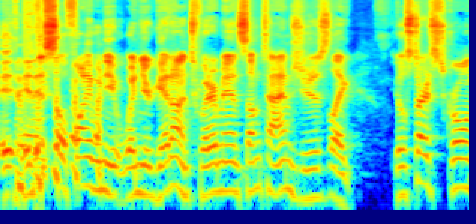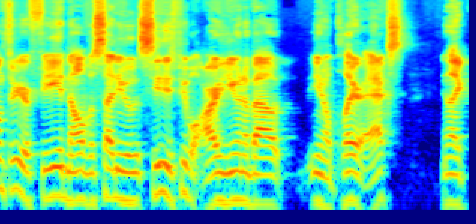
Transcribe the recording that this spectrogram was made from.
it, it is so funny when you when you get on Twitter, man. Sometimes you're just like you'll start scrolling through your feed, and all of a sudden you see these people arguing about you know player X. You're like,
